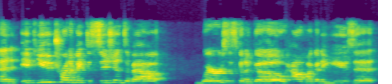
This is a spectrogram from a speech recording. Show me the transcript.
And if you try to make decisions about where is this going to go, how am I going to use it,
